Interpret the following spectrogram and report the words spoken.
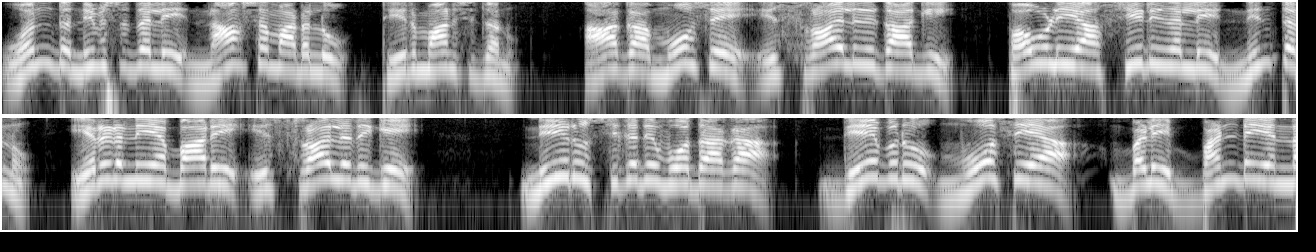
ಒಂದು ನಿಮಿಷದಲ್ಲಿ ನಾಶ ಮಾಡಲು ತೀರ್ಮಾನಿಸಿದನು. ಆಗ ಮೋಸೆ ಇಸ್ರಾಯೇಲರಿಗಾಗಿ ಪೌಳಿಯ ಸೀಡಿನಲ್ಲಿ ನಿಂತನು. ಎರಡನೆಯ ಬಾರಿ ಇಸ್ರಾಯೇಲರಿಗೆ ನೀರು ಸಿಗದೆ ಹೋದಾಗ ದೇವರು ಮೋಸೆಯ ಬಳಿ ಬಂಡೆಯನ್ನ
